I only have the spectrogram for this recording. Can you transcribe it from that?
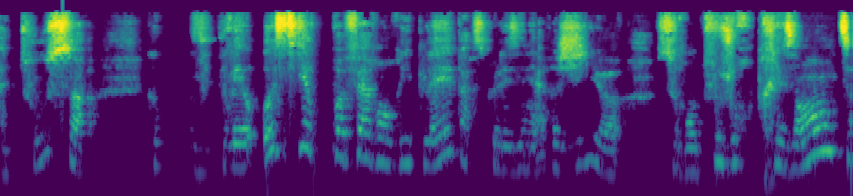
à tous, que vous pouvez aussi refaire en replay parce que les énergies seront toujours présentes.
